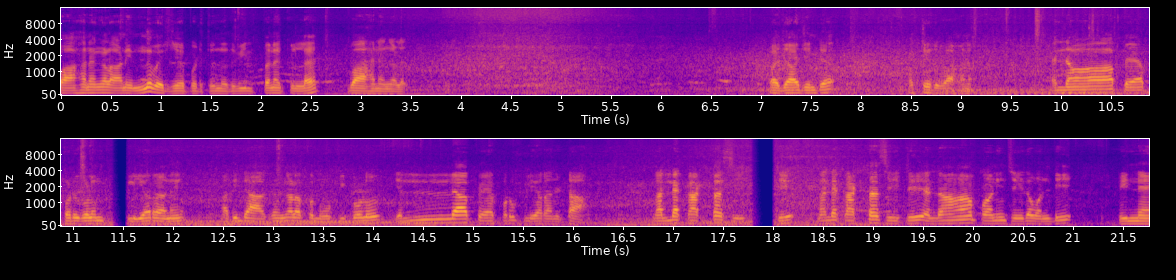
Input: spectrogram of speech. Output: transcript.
വാഹനങ്ങളാണ് ഇന്ന് പരിചയപ്പെടുത്തുന്നത്. വിൽപ്പനക്കുള്ള വാഹനങ്ങൾ. ബജാജിന്റെ മറ്റൊരു വാഹനം. എല്ലാ പേപ്പറുകളും ക്ലിയറാണ് അതിന്റെ അകങ്ങളൊക്കെ നോക്കിക്കോളൂ. എല്ലാ പേപ്പറും ക്ലിയറാണ് കേട്ടാ നല്ല കട്ട സീറ്റ് നല്ല കട്ട സീറ്റ് എല്ലാ പണിയും ചെയ്ത വണ്ടി. പിന്നെ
